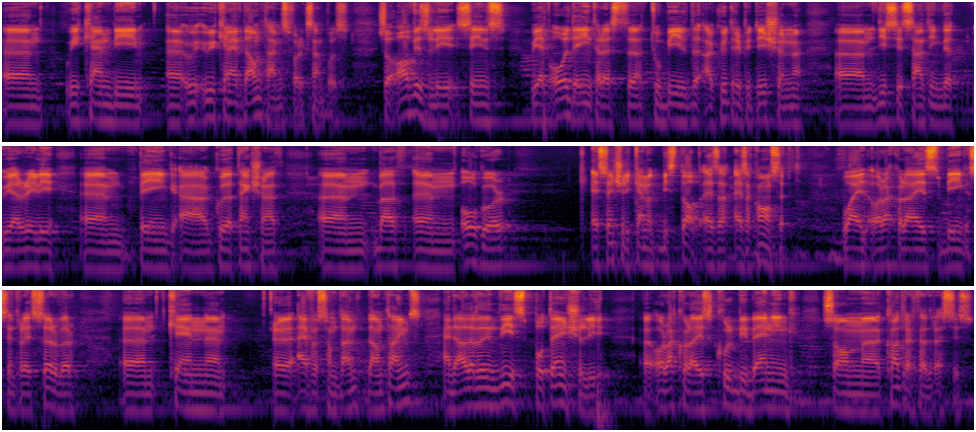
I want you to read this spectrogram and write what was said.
um, we can be uh, we, we can have downtimes, for example. So obviously, since we have all the interest uh, to build a good reputation. Um, this is something that we are really um, paying uh, good attention at. Um, but um, Augur essentially cannot be stopped as a, as a concept, while Oraclize, being a centralized server, um, can um, uh, have some down downtimes. And other than this, potentially, uh, Oraclize could be banning some uh, contract addresses.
